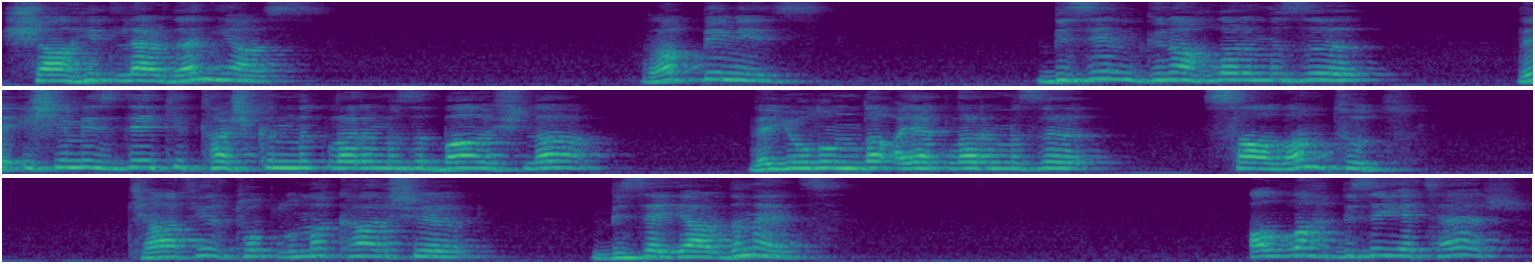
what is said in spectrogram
şahitlerden yaz. Rabbimiz bizim günahlarımızı ve işimizdeki taşkınlıklarımızı bağışla ve yolunda ayaklarımızı sağlam tut. Kafir topluma karşı bize yardım et. Allah bize yeter.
